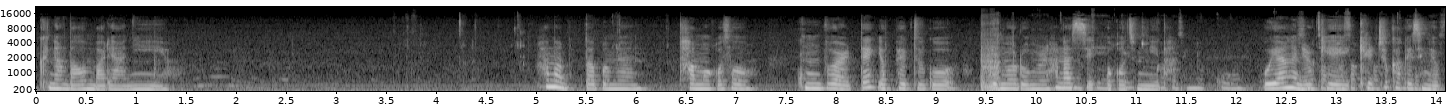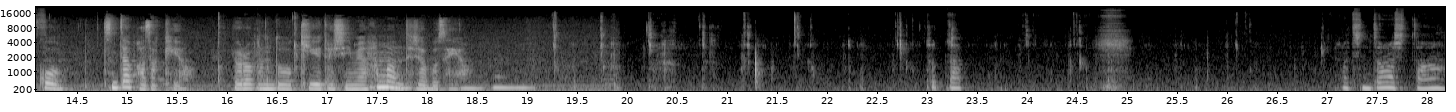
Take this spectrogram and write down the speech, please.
그냥 나온 말이 아니에요. 하나 먹다 보면 다 먹어서 공부할 때 옆에 두고 오물오물 하나씩 먹어줍니다. 모양은 이렇게 길쭉하게 생겼고 진짜 바삭해요. 여러분도 기회 되시면 한번 드셔보세요. 좋다. 와 진짜 맛있다.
